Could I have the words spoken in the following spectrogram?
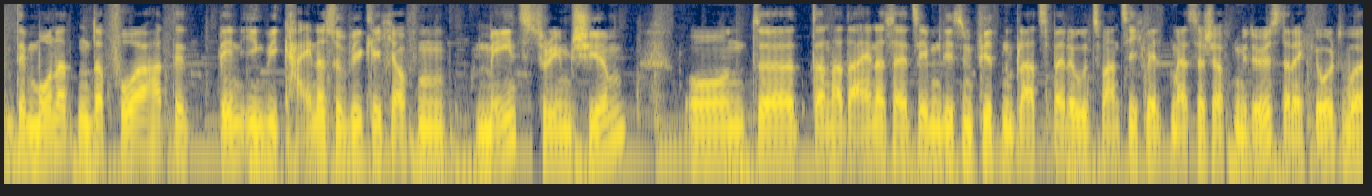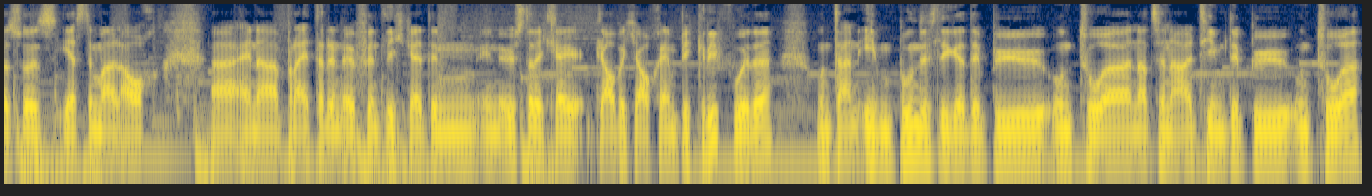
den Monaten davor hatte den irgendwie keiner so wirklich auf dem Mainstream-Schirm. Und äh, dann hat er einerseits eben diesen vierten Platz bei der U20-Weltmeisterschaft mit Österreich geholt, wo er so das erste Mal auch äh, einer breiteren Öffentlichkeit in, in Österreich, glaube ich, auch ein Begriff wurde. Und dann eben Bundesliga-Debüt und Tor, Nationalteam-Debüt und Tor.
